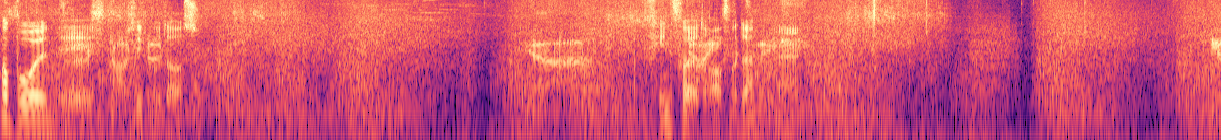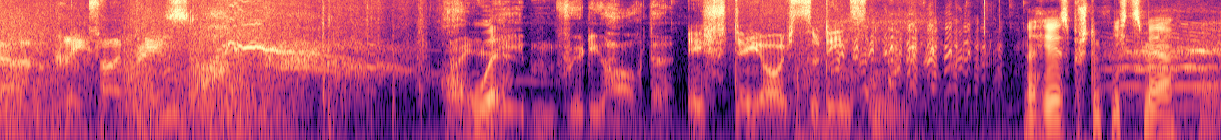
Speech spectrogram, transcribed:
Obwohl, nee, sieht gut aus. Feenfeuer drauf, oder? So. Ruhe. Ich stehe euch zu Diensten. Na, hier ist bestimmt nichts mehr. Nee.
